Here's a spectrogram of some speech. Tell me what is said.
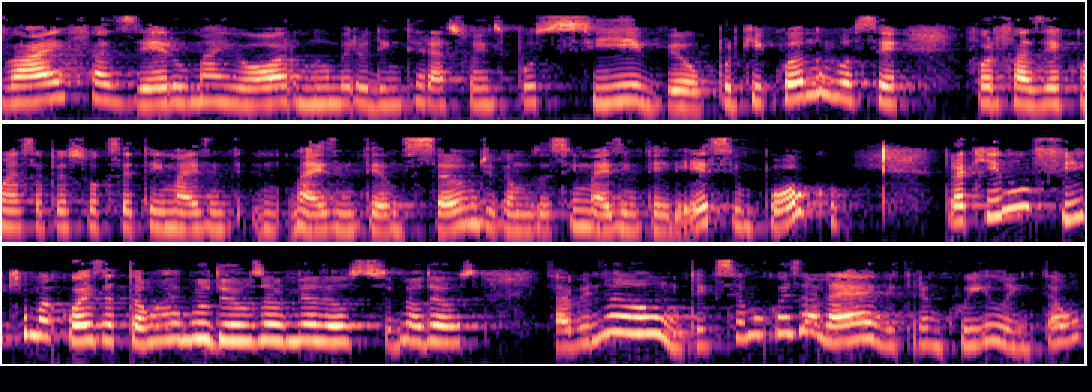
vai fazer o maior número de interações possível, porque quando você for fazer com essa pessoa que você tem mais, mais intenção, digamos assim, mais interesse um pouco, para que não fique uma coisa tão, ai meu Deus, ai meu Deus, meu Deus, sabe? Não, tem que ser uma coisa leve, tranquila. Então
